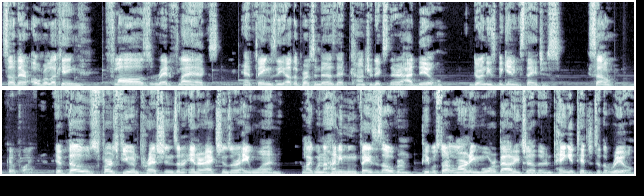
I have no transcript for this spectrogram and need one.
So they're overlooking flaws, red flags, and things the other person does that contradicts their ideal during these beginning stages. So, Good point. if those first few impressions or interactions are A1, like when the honeymoon phase is over and people start learning more about each other and paying attention to the real,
